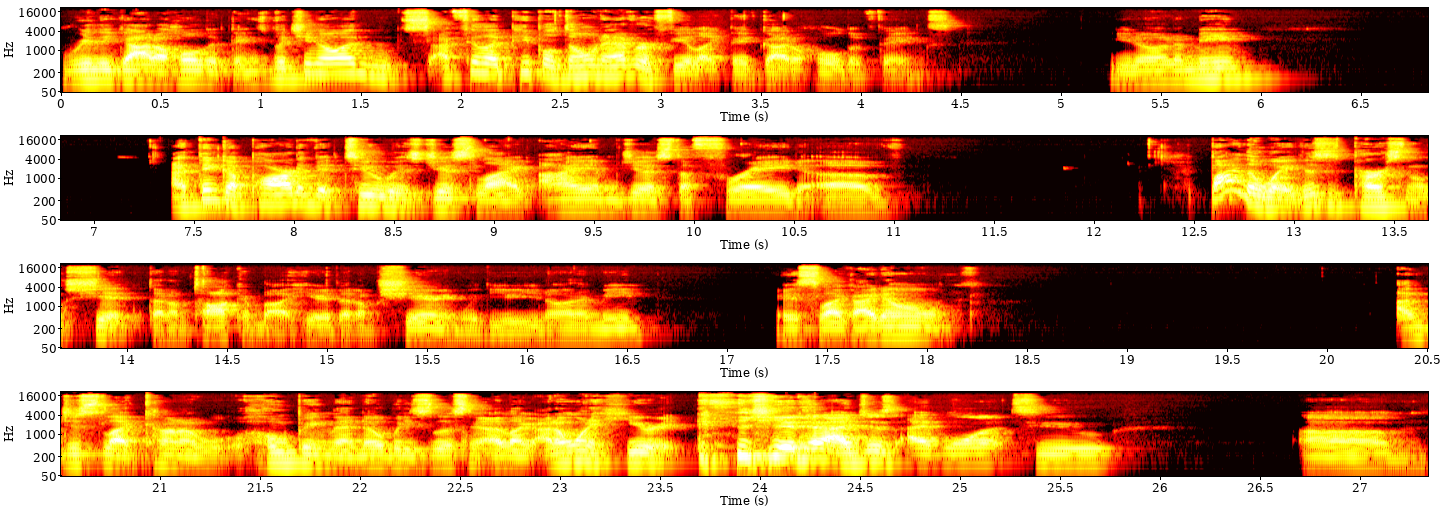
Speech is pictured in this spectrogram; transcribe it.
really got a hold of things. But you know what? I feel like people don't ever feel like they've got a hold of things. You know what I mean? I think a part of it too is just like I am just afraid of. By the way, this is personal shit that I'm talking about here that I'm sharing with you. You know what I mean? It's like I don't. I'm just like kind of hoping that nobody's listening. I like I don't want to hear it. you know, I just I want to um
